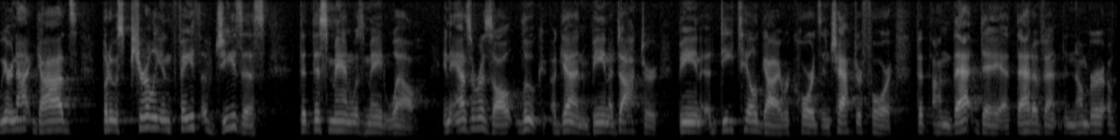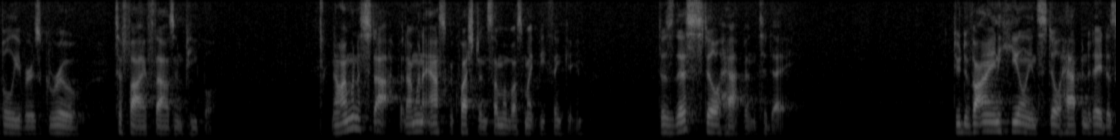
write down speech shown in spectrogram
We are not gods but it was purely in faith of Jesus that this man was made well. And as a result, Luke, again, being a doctor, being a detailed guy, records in chapter 4 that on that day, at that event, the number of believers grew to 5,000 people. Now, I'm going to stop and I'm going to ask a question some of us might be thinking Does this still happen today? Do divine healings still happen today? Does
